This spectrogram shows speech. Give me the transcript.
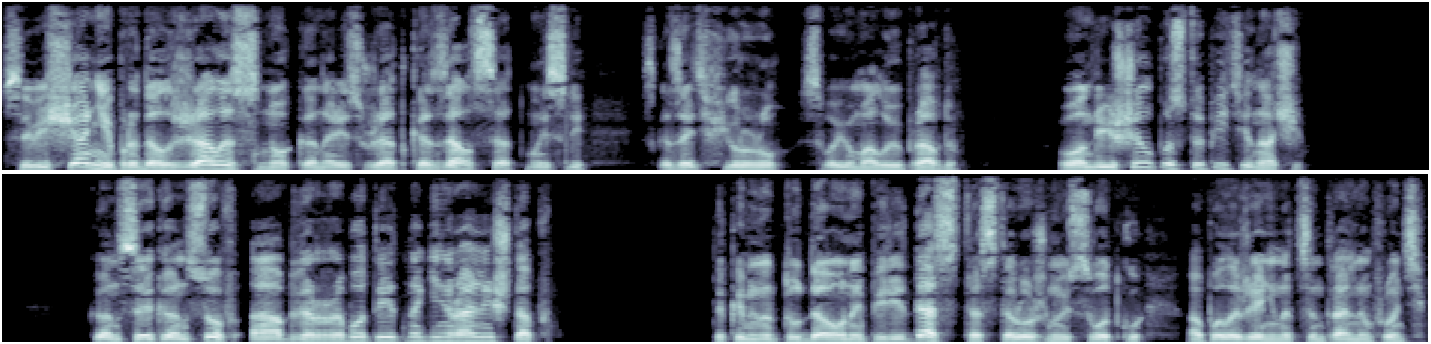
Совещание продолжалось, но Канарис уже отказался от мысли сказать фюреру свою малую правду. Он решил поступить иначе. В конце концов, Абвер работает на генеральный штаб. Так именно туда он и передаст осторожную сводку о положении на Центральном фронте.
